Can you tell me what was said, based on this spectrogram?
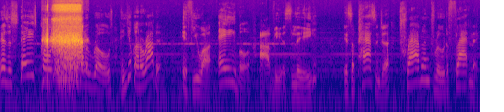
There's a stagecoach coming out of and you're gonna rob it. If you are able, obviously. It's a passenger traveling through to Flatneck.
